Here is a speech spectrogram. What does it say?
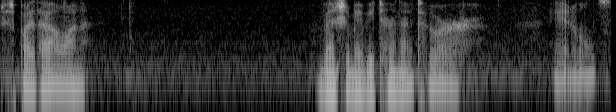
Just buy that one. Eventually, maybe turn that to our animals.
